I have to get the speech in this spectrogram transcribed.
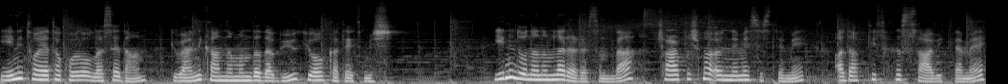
Yeni Toyota Corolla sedan güvenlik anlamında da büyük yol kat etmiş. Yeni donanımlar arasında çarpışma önleme sistemi, adaptif hız sabitleme,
